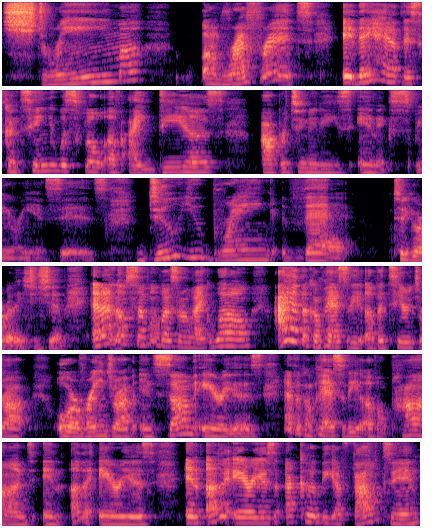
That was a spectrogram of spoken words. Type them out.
stream um, reference, it, they have this continuous flow of ideas, opportunities, and experiences. Do you bring that to your relationship. And I know some of us are like, well, I have the capacity of a teardrop or a raindrop in some areas. I have the capacity of a pond in other areas. In other areas, I could be a fountain.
